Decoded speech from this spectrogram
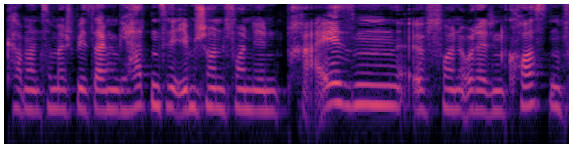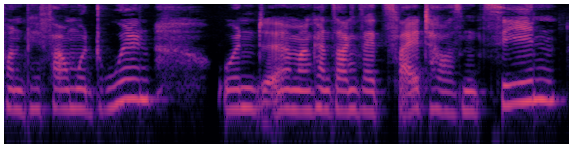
kann man zum Beispiel sagen, wir hatten es ja eben schon von den Preisen äh, von oder den Kosten von PV-Modulen und äh, man kann sagen, seit 2010,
